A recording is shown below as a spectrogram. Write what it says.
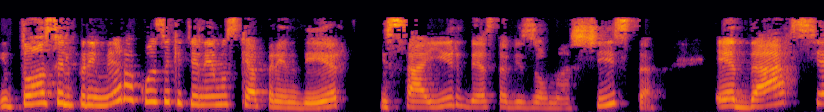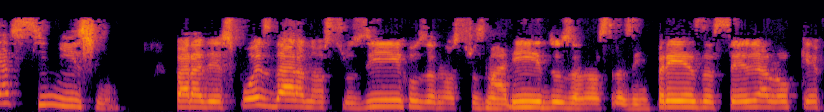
Então, a primeira coisa que temos que aprender e sair desta visão machista é dar-se a si mesmo, para depois dar a nossos filhos, a nossos maridos, a nossas empresas, seja o que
